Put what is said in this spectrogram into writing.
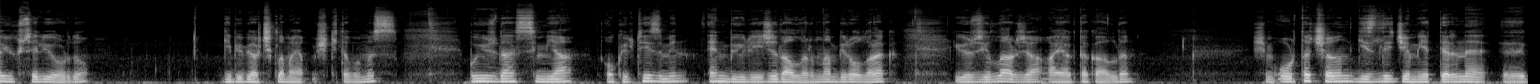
yükseliyordu gibi bir açıklama yapmış kitabımız. Bu yüzden simya okültizmin en büyüleyici dallarından biri olarak yüzyıllarca ayakta kaldı. Şimdi Orta Çağ'ın gizli cemiyetlerine e,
